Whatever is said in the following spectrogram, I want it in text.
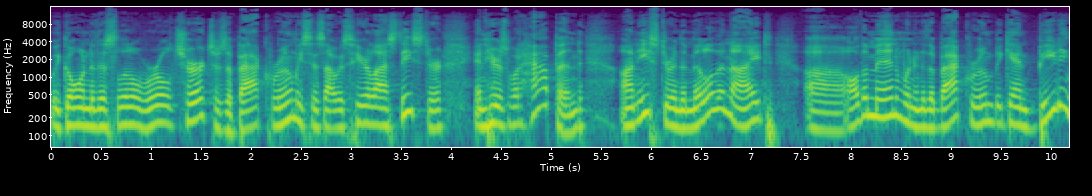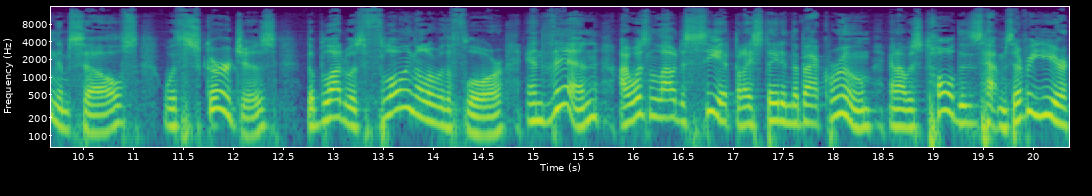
We go into this little rural church. There's a back room. He says, "I was here last Easter, and here's what happened on Easter. In the middle of the night, uh, all the men went into the back room, began beating themselves with scourges." The blood was flowing all over the floor. And then I wasn't allowed to see it, but I stayed in the back room and I was told that this happens every year.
